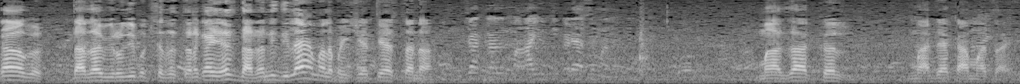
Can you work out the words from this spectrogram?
का दादा विरोधी पक्षात असताना काय यस दादांनी दिलाय आम्हाला पैसे ते असताना? तुमच्या कल महायुतीकडे असं म्हणा माझा कल माझ्या कामाचा आहे.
